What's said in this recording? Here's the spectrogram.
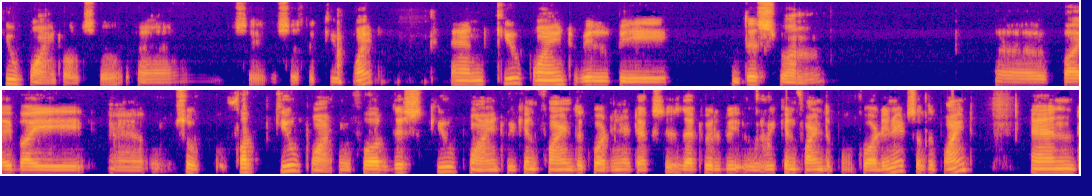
q point also. And say this is the q point and q point will be this one uh, pi by uh, so for q point for this q point we can find the coordinate axis that will be we can find the coordinates of the point. And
